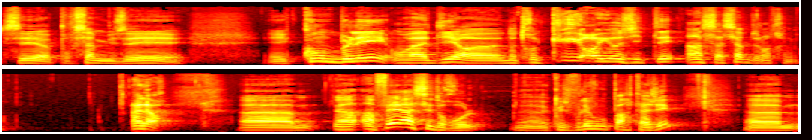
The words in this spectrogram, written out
c'est pour s'amuser et, combler, on va dire, notre curiosité insatiable de l'entraînement. Alors, euh, un, fait assez drôle euh, que je voulais vous partager. Euh,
